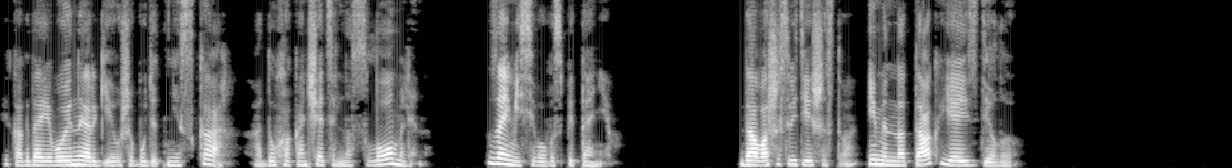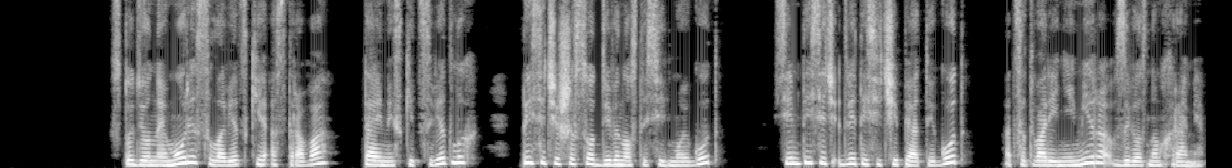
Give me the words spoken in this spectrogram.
И когда его энергия уже будет низка, а дух окончательно сломлен, займись его воспитанием. Да, ваше святейшество, именно так я и сделаю. Студенное море, Соловецкие острова, Тайный скит светлых, 1697 год, 7000-2005 год от сотворения мира в звездном храме.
